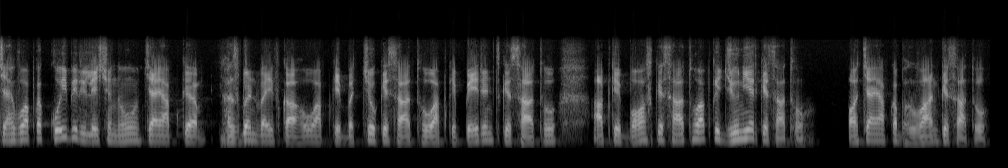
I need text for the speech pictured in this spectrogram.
चाहे वो आपका कोई भी रिलेशन हो, चाहे आपका हस्बैंड वाइफ का हो, आपके बच्चों के साथ हो, आपके पेरेंट्स के साथ हो, आपके बॉस के साथ हो, आपके जूनियर के साथ हो और चाहे आपका भगवान के साथ हो।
